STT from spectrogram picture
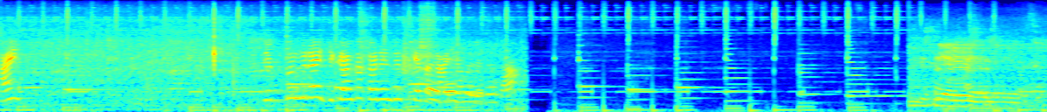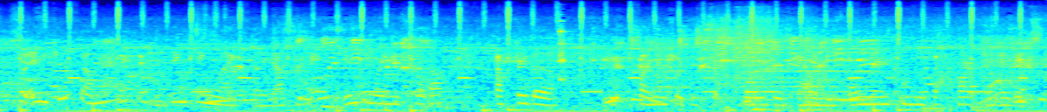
はい。10分ぐらい時間かかるんですけど大丈夫ですか the financial district closes and then the old men come with the cart and then they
